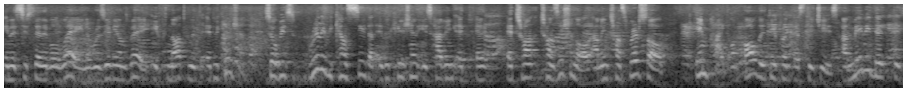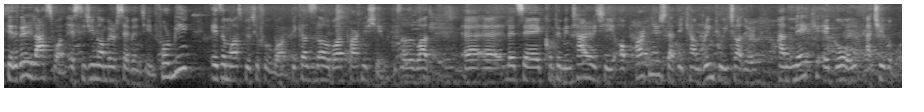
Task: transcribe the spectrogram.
in a sustainable way, in a resilient way, if not with education. So we really we can see that education is having a, a, a transitional, I mean transversal impact on all the different SDGs. And maybe the, the, the, very last one, SDG number 17, for me is the most beautiful one because it's all about partnership. It's all about, uh, uh, let's say, complementarity of partners that they can bring to each other and make a goal achievable.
